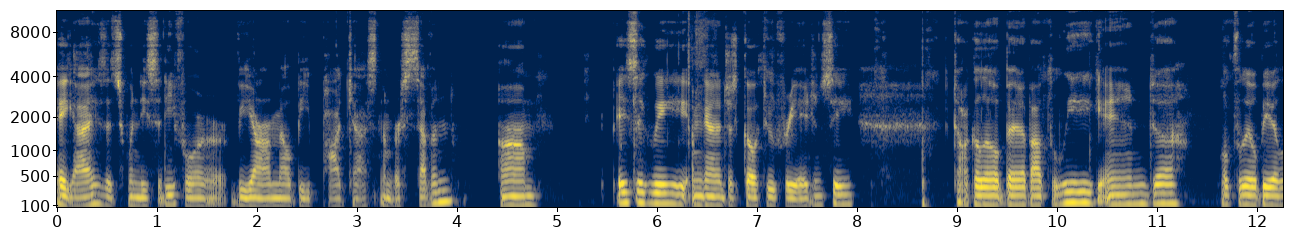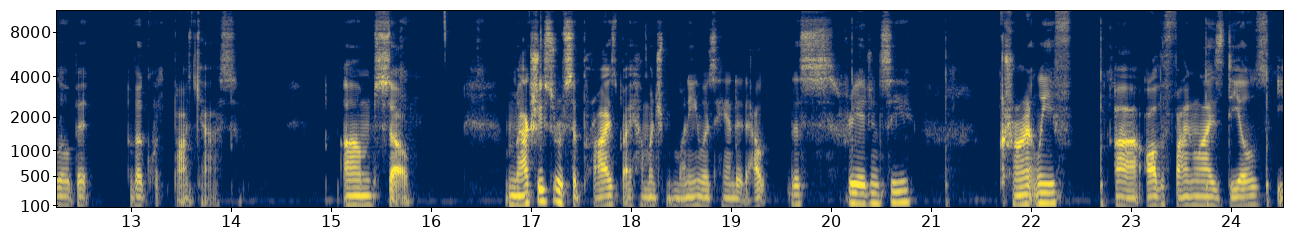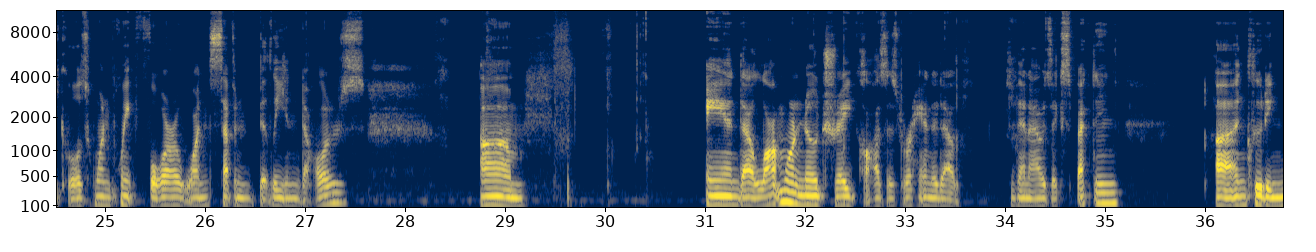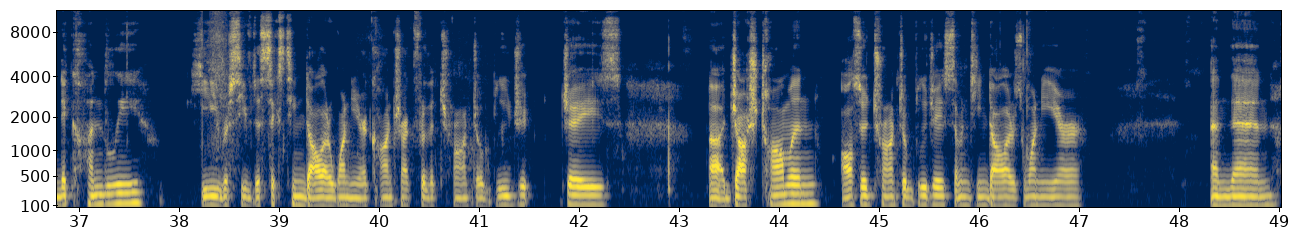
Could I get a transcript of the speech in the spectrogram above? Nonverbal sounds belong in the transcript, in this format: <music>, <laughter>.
Hey guys, it's Windy City for VRMLB podcast number seven. Um, basically, I'm gonna just go through free agency, talk a little bit about the league, and uh, hopefully it'll be a little bit of a quick podcast. Um, so I'm actually sort of surprised by how much money was handed out this free agency. Currently, uh, all the finalized deals equals 1.417 billion dollars. Um, and a lot more no trade clauses were handed out than I was expecting, uh, including Nick Hundley. He received a $16 one year contract for the Toronto Blue Jays. Uh, Josh Tomlin, also Toronto Blue Jays, $17 one year. And then,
